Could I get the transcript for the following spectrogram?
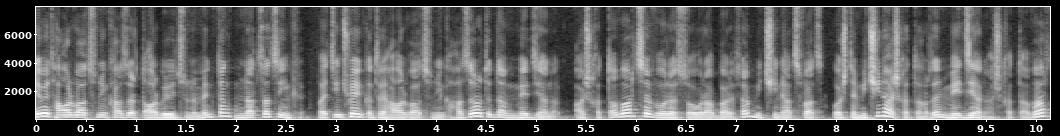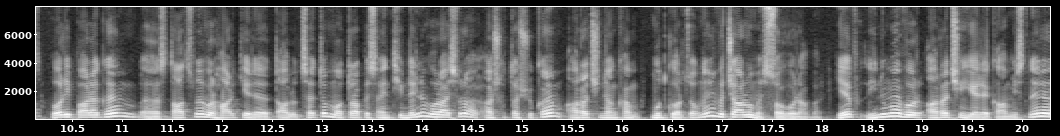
եւ այդ 165.000 տարբերությունը մենք տանք մնացած ինքը։ Բայց ինչու ենք ընտրել 165.000, որտեղ դա մեդիան աշխատավարձ է, որը սովորաբար հա միջինացված ոչ թե միջին աշխատավարձ, այլ մեդիան աշխատավարձ, որի պարագայում ստացվում է, որ հարկերը տալուց հետո մոտավորապես այն թիվներն են, որ այսօր աշխատաշուկայում առաջին անգամ մուտք գործողներին վճարվում է սովորաբար։ Եվ լինում է, որ առաջին 3 ամիսները,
